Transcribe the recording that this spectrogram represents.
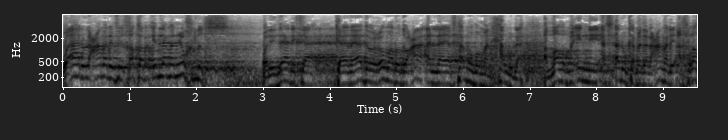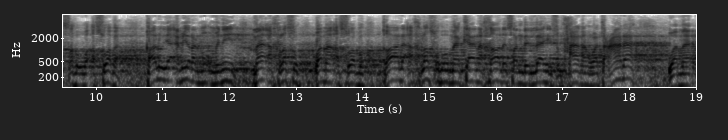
وأهل العمل في خطر إلا من يخلص. ولذلك كان يدعو عمر دعاء لا يفهمه من حوله. اللهم إني أسألك من العمل أخلصه وأصوبه. قالوا يا أمير المؤمنين ما أخلصه وما أصوبه؟ قال أخلصه ما كان خالصا لله سبحانه وتعالى وما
